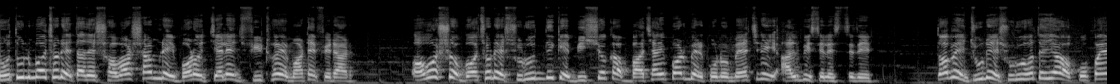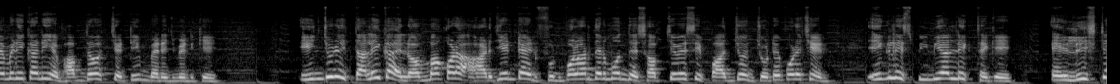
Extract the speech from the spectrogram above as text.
নতুন বছরে তাদের সবার সামনেই বড় চ্যালেঞ্জ ফিট হয়ে মাঠে ফেরার। অবশ্য বছরের শুরুর দিকে বিশ্বকাপ বাছাই পর্বের কোনো ম্যাচ নেই আলবি সেলেস্তেদের তবে জুনে শুরু হতে যাওয়া কোপা আমেরিকা নিয়ে ভাবতে হচ্ছে টিম ম্যানেজমেন্টকে। ইঞ্জুরির তালিকায় লম্বা করা আর্জেন্টাইন ফুটবলারদের মধ্যে সবচেয়ে বেশি পাঁচজন চোটে পড়েছেন ইংলিশ প্রিমিয়ার লিগ থেকে। এই লিস্টে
